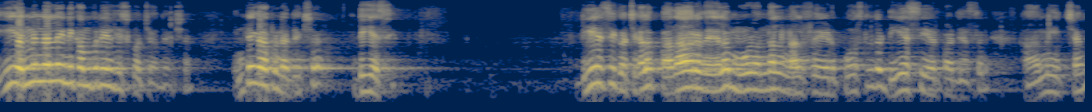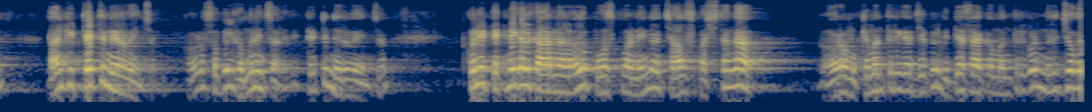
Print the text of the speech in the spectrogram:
ఈ ఎనిమిది నెలలు ఇన్ని కంపెనీలు తీసుకొచ్చాం అధ్యక్ష. ఇంతేకాకుండా అధ్యక్ష డిఎస్సి డిఎస్సికి వచ్చగల పదహారు వేల మూడు వందల నలభై ఏడు పోస్టులతో డిఎస్సి ఏర్పాటు చేస్తారు హామీ ఇచ్చాం. దానికి టెట్ నిర్వహించాం. కాబట్టి సభ్యులు గమనించాలి. ఇది టెట్ నిర్వహించాం. కొన్ని టెక్నికల్ కారణాల వల్ల పోస్ట్పోన్ అయింది. అది చాలా స్పష్టంగా గౌరవ ముఖ్యమంత్రి గారు చెప్పారు. విద్యాశాఖ మంత్రి కూడా నిరుద్యోగ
